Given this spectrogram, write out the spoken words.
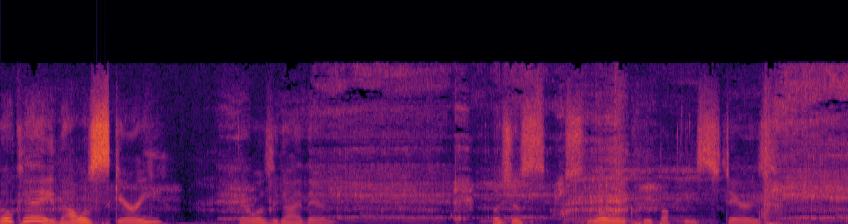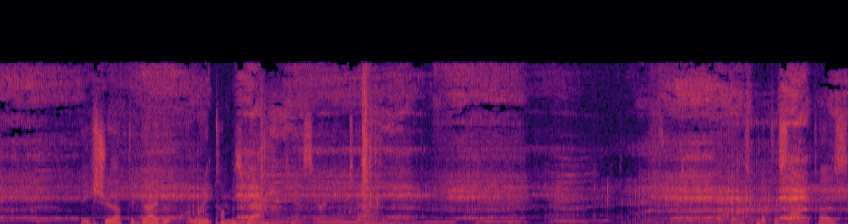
Okay, that was scary. There was a guy there. Let's just slowly creep up these stairs. Make sure that the guy, when he comes back, he can't see our name tag. Okay, let's put this on, because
